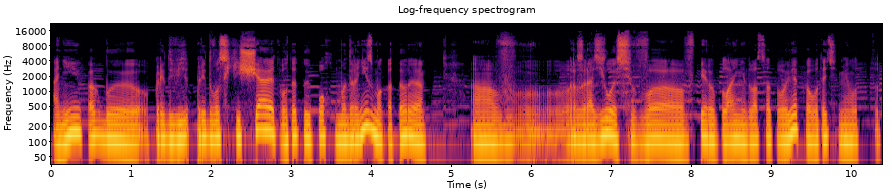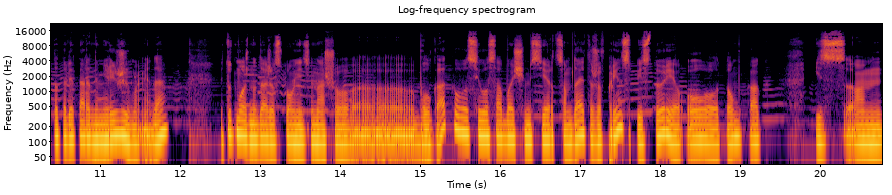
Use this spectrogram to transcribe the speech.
они как бы предви- предвосхищают вот эту эпоху модернизма, которая а, в, разразилась в, в первой половине 20 века вот этими вот тоталитарными режимами, да. И тут можно даже вспомнить и нашего э, Булгакова с его собачьим сердцем, да, это же, в принципе, история о том, как из э,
